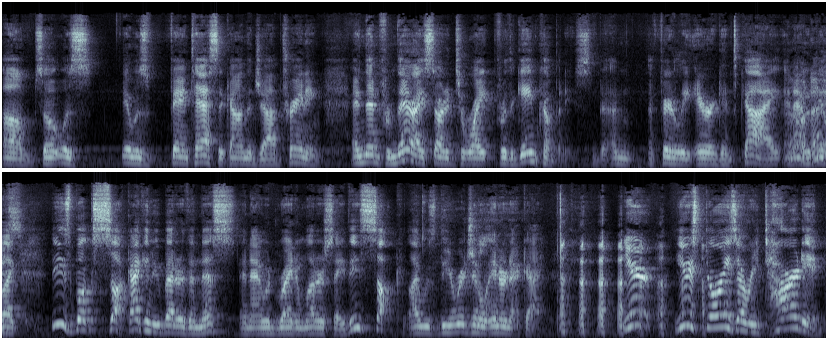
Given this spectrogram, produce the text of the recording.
Um, so it was it was fantastic on the job training. And then from there, I started to write for the game companies. I'm a fairly arrogant guy, and Oh, I would be like, "These books suck. I can do better than this." And I would write them letters say, "These suck." I was the original internet guy. your your stories are retarded,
